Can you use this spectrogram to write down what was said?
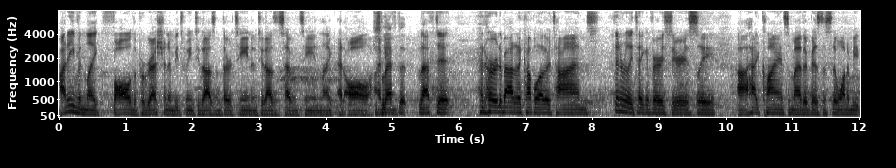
I didn't even like follow the progression in between 2013 and 2017 like at all. Just I left it. Left it. Had heard about it a couple other times. Didn't really take it very seriously. Uh, had clients in my other business that wanted me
